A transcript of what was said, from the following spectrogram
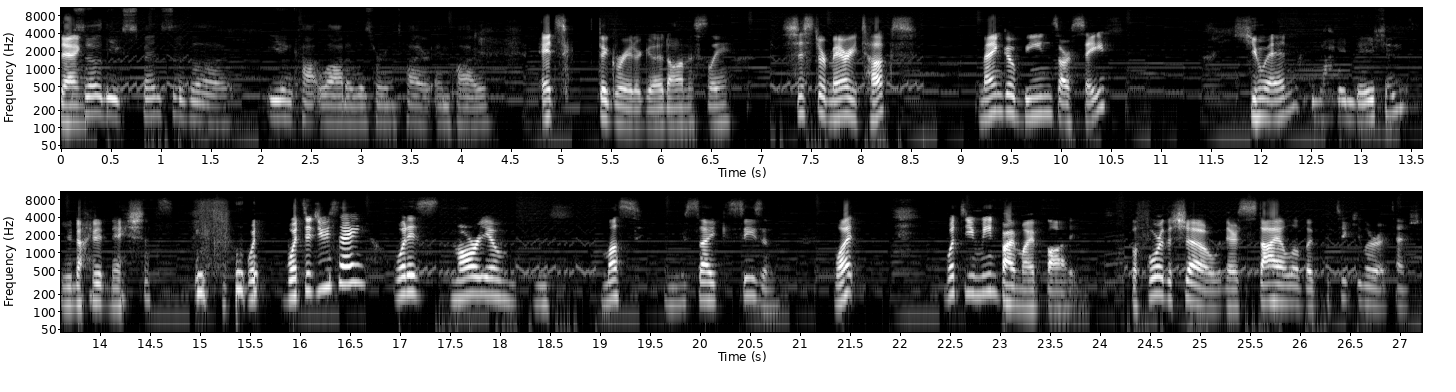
Dang. So the expense of uh, eating Kotlada was her entire empire. It's the greater good, honestly. Sister Mary Tux? Mango beans are safe? UN? United Nations. United Nations? What what did you say? What is Mario Mus Music season? What? What do you mean by my body? Before the show, there's style of a particular attention.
